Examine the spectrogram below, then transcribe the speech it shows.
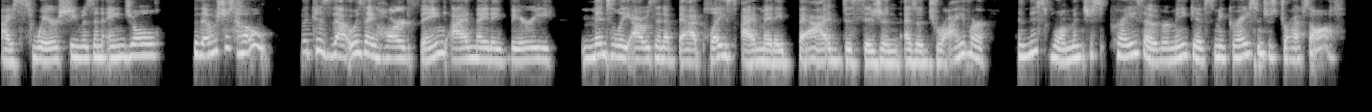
I swear she was an angel, but that was just hope because that was a hard thing. I made a very mentally, I was in a bad place. I had made a bad decision as a driver. And this woman just prays over me, gives me grace, and just drives off.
